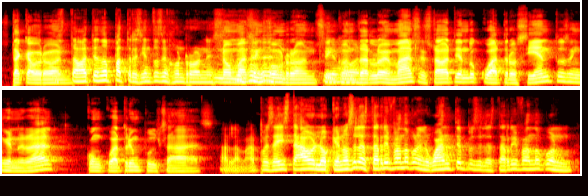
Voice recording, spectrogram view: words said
está cabrón. Está bateando para 300 en home runs. No más en home runs, sin contar lo demás. Está bateando 400 en general con 4 impulsadas. A la Pues ahí está. Lo que no se la está rifando con el guante, pues se la está rifando con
